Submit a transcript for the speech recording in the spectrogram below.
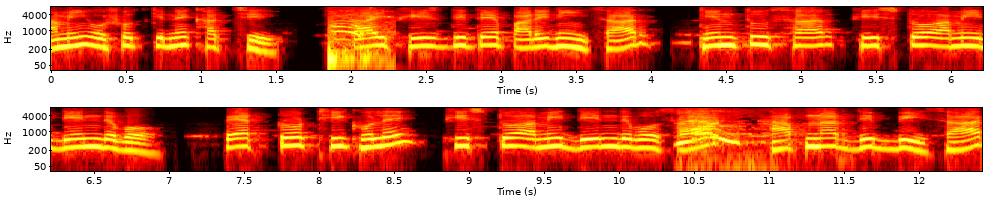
আমি ওষুধ কিনে খাচ্ছি। তাই ফিস দিতে পারিনি, স্যার। কিন্তু, স্যার, ফিস তো আমি দিন দেব। পেটটো ঠিক হলে ফিস তো আমি দিন দেব, স্যার। আপনার দিব্যি, স্যার।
